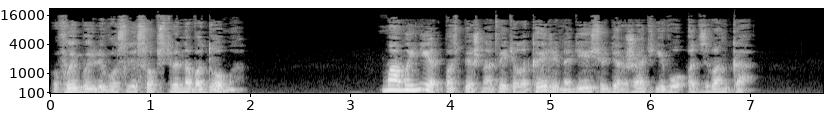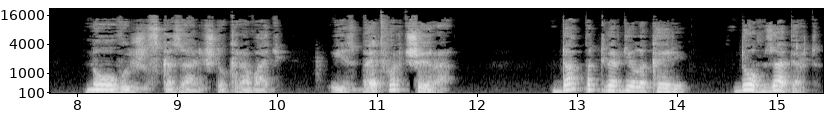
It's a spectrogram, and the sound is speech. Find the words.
«Вы были возле собственного дома?» «Мамы нет», — поспешно ответила Кэрри, надеясь удержать его от звонка. «Но вы же сказали, что кровать из Бетфордшира? Да, подтвердила Кэрри. Дом заперт.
